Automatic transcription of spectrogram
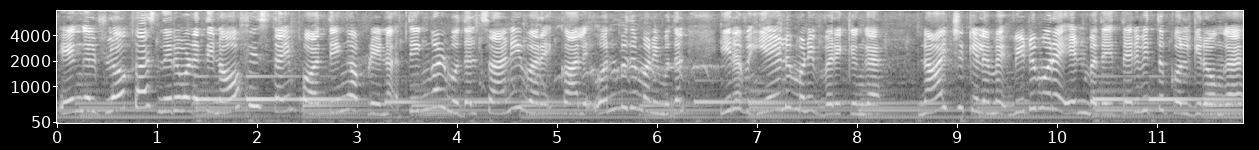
எங்கள் ஃப்ளோகாஸ் நிறுவனத்தின் ஆஃபீஸ் டைம் பார்த்தீங்க அப்படின்னா திங்கள் முதல் சனி வரை காலை ஒன்பது மணி முதல் இரவு ஏழு மணி வரைக்குங்க. ஞாயிற்றுக்கிழமை விடுமுறை என்பதை தெரிவித்துக் கொள்கிறோங்க.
